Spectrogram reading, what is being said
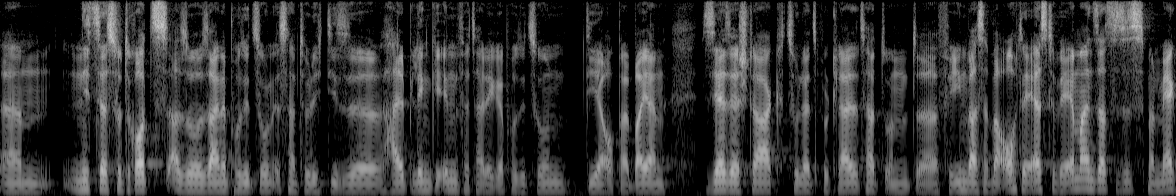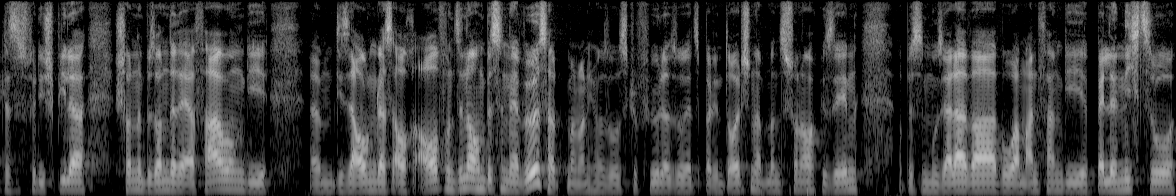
Ähm, nichtsdestotrotz, also seine Position ist natürlich diese halblinke Innenverteidigerposition, die er auch bei Bayern sehr, sehr stark zuletzt bekleidet hat. Und äh, für ihn war es aber auch der erste WM-Einsatz. man merkt, das ist für die Spieler schon eine besondere Erfahrung. Die, ähm, die saugen das auch auf und sind auch ein bisschen nervös, hat man manchmal so das Gefühl. Also jetzt bei den Deutschen hat man es schon auch gesehen, ob es ein Musella war, wo am Anfang die Bälle nicht so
